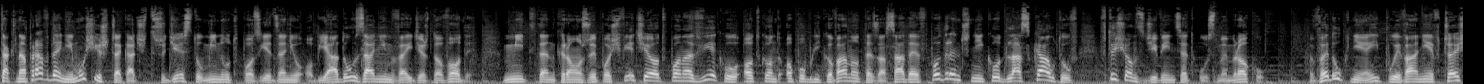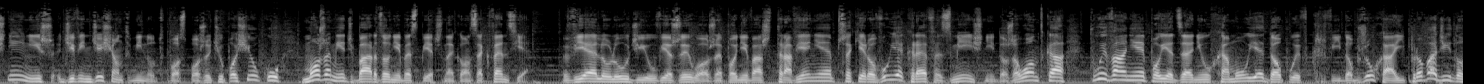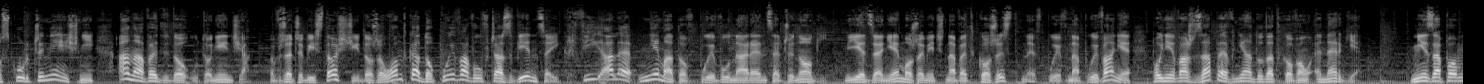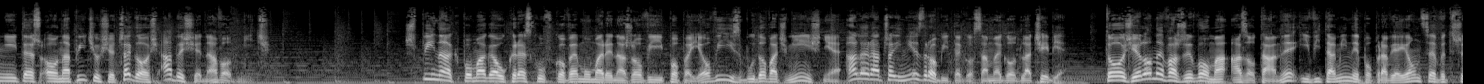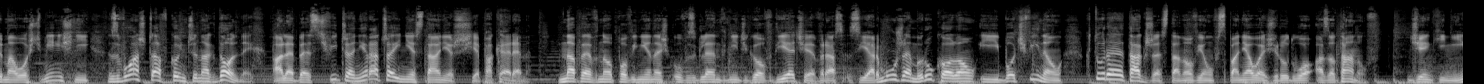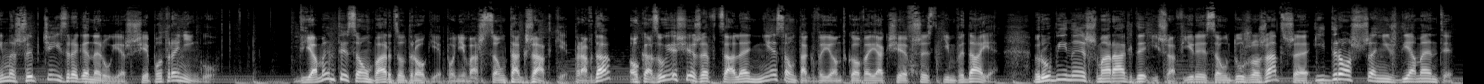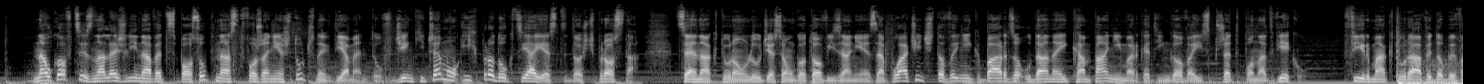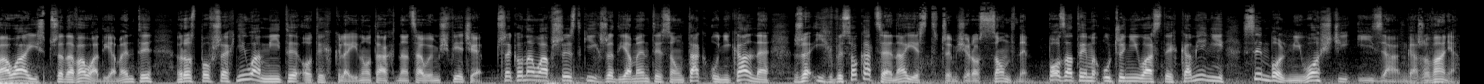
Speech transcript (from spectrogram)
Tak naprawdę nie musisz czekać 30 minut po zjedzeniu obiadu, zanim wejdziesz do wody. Mit ten krąży po świecie od ponad wieku, odkąd opublikowano tę zasadę w podręczniku dla skautów w 1908 roku. Według niej pływanie wcześniej niż 90 minut po spożyciu posiłku może mieć bardzo niebezpieczne konsekwencje. Wielu ludzi uwierzyło, że ponieważ trawienie przekierowuje krew z mięśni do żołądka, pływanie po jedzeniu hamuje dopływ krwi do brzucha i prowadzi do skurczy mięśni, a nawet do utonięcia. W rzeczywistości do żołądka dopływa wówczas więcej krwi, ale nie ma to wpływu na ręce czy nogi. Jedzenie może mieć nawet korzystny wpływ na pływanie, ponieważ zapewnia dodatkową energię. Nie zapomnij też o napiciu się czegoś, aby się nawodnić. Szpinak pomagał kreskówkowemu marynarzowi Popejowi zbudować mięśnie, ale raczej nie zrobi tego samego dla ciebie. To zielone warzywo ma azotany i witaminy poprawiające wytrzymałość mięśni, zwłaszcza w kończynach dolnych, ale bez ćwiczeń raczej nie staniesz się pakerem. Na pewno powinieneś uwzględnić go w diecie wraz z jarmużem, rukolą i boćwiną, które także stanowią wspaniałe źródło azotanów. Dzięki nim szybciej zregenerujesz się po treningu. Diamenty są bardzo drogie, ponieważ są tak rzadkie, prawda? Okazuje się, że wcale nie są tak wyjątkowe, jak się wszystkim wydaje. Rubiny, szmaragdy i szafiry są dużo rzadsze i droższe niż diamenty. Naukowcy znaleźli nawet sposób na stworzenie sztucznych diamentów, dzięki czemu ich produkcja jest dość prosta. Cena, którą ludzie są gotowi za nie zapłacić, to wynik bardzo udanej kampanii marketingowej sprzed ponad wieku. Firma, która wydobywała i sprzedawała diamenty, rozpowszechniła mity o tych klejnotach na całym świecie. Przekonała wszystkich, że diamenty są tak unikalne, że ich wysoka cena jest czymś rozsądnym. Poza tym uczyniła z tych kamieni symbol miłości i zaangażowania.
